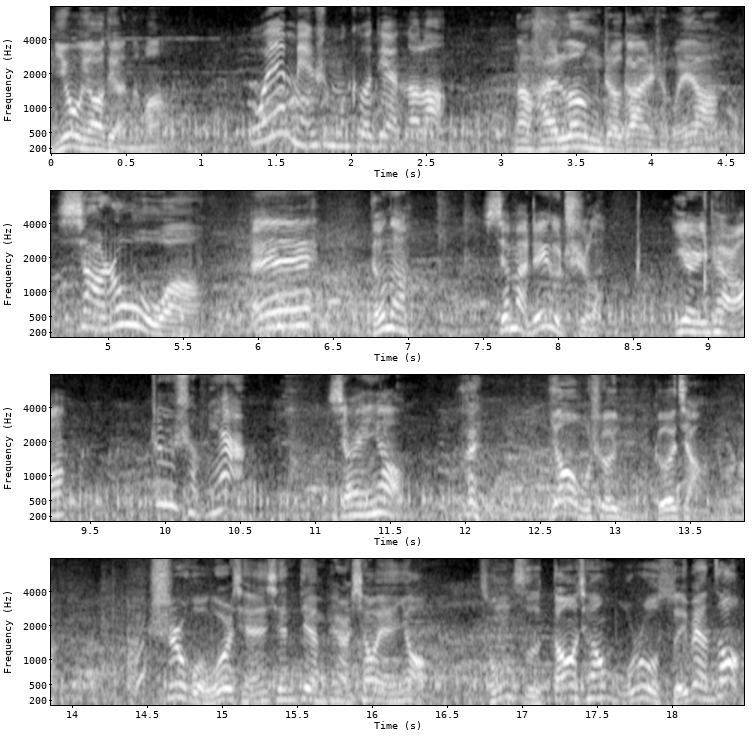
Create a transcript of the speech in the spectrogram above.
你有要点的吗？我也没什么可点的了。那还愣着干什么呀？下肉啊！哎哎哎，等等，先把这个吃了，一人一片啊。这是什么呀？消炎药，嘿，要不说宇哥讲究呢，吃火锅前先垫片消炎药，从此刀枪不入随便造。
